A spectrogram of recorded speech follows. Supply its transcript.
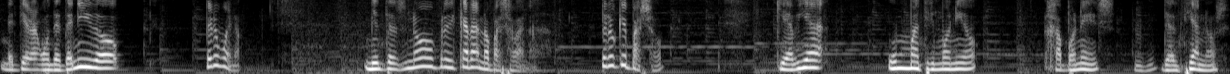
metieron algún detenido, pero bueno, mientras no predicara no pasaba nada. Pero ¿qué pasó? Que había un matrimonio japonés de ancianos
